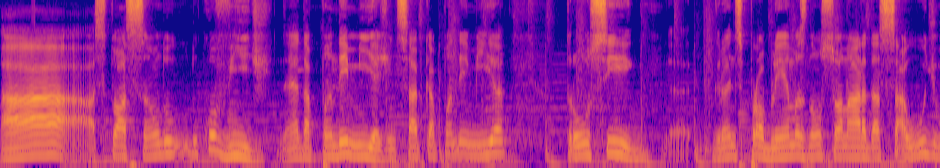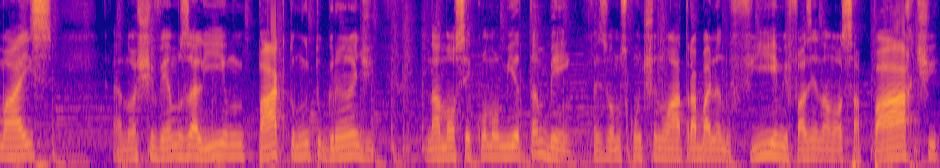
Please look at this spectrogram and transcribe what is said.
à, situação do, do Covid, né? da pandemia. A gente sabe que a pandemia trouxe eh, grandes problemas não só na área da saúde, mas eh, nós tivemos ali um impacto muito grande na nossa economia também. Nós vamos continuar trabalhando firme, fazendo a nossa parte,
